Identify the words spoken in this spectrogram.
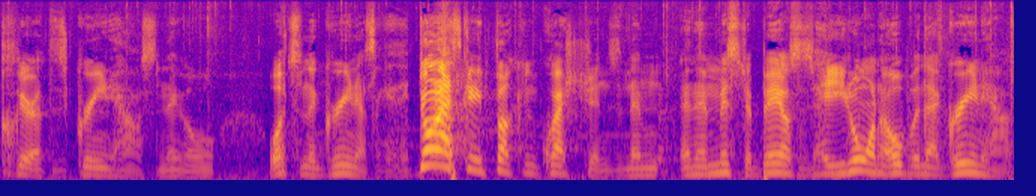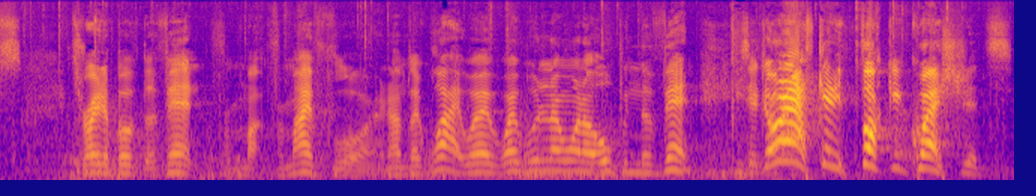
clear out this greenhouse, and they go, "What's in the greenhouse?" Like, I don't ask any fucking questions. And then and then Mr. Bale says, "Hey, you don't want to open that greenhouse. It's right above the vent from my, from my floor." And I'm like, "Why? Why? Why wouldn't I want to open the vent?" He said, "Don't ask any fucking questions."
